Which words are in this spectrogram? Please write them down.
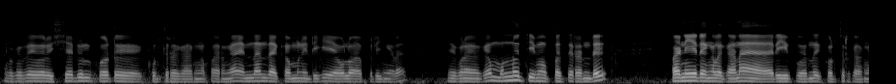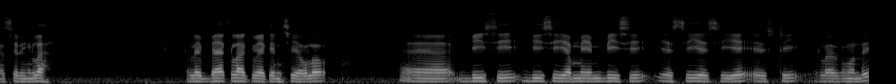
உங்களுக்கு வந்து ஒரு ஷெட்யூல் போட்டு கொடுத்துருக்காங்க பாருங்கள் எந்தெந்த கம்யூனிட்டிக்கு எவ்வளோ அப்படிங்கிற விவரம் இருக்குது முந்நூற்றி முப்பத்தி ரெண்டு பணியிடங்களுக்கான அறிவிப்பு வந்து கொடுத்துருக்காங்க. சரிங்களா? இல்லை பேக்லாக் வேக்கன்சி எவ்வளோ? BC BCM MBC SC SCA ST எல்லாருக்கும் வந்து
